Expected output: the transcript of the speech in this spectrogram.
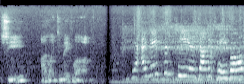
See, I like to make love. Yeah, I made some tea it's on the table.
